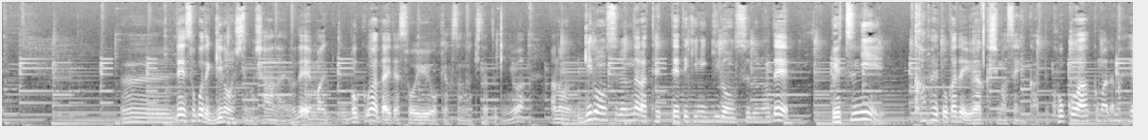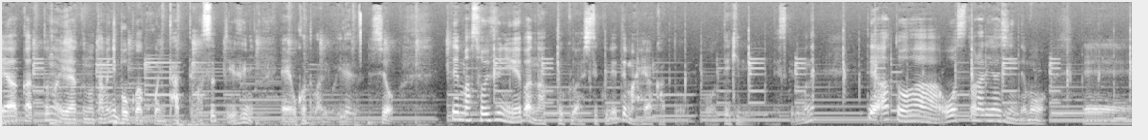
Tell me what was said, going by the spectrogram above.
うんでそこで議論してもしゃあないので、まあ、僕は大体そういうお客さんが来た時にはあの議論するんなら徹底的に議論するので別にカフェとかで予約しませんか？ってここはあくまでもヘアカットの予約のために僕はここに立ってますっていうふうに、えー、お断りを入れるんですよ。でまあそういうふうに言えば納得はしてくれて、まあ、ヘアカットをできるんですけどもね。であとはオーストラリア人でも、え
